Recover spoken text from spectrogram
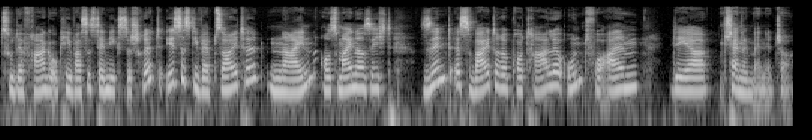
zu der Frage, okay, was ist der nächste Schritt? Ist es die Webseite? Nein, aus meiner Sicht sind es weitere Portale und vor allem der Channel Manager.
